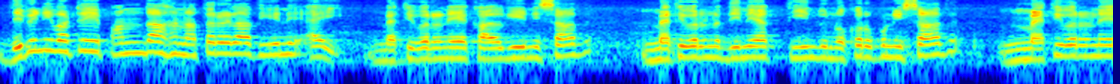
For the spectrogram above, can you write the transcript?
දෙවෙනි වටේ 5000 නතර වෙලා තියෙන්නේ ඇයි? මැතිවරණය කල් ගිය නිසාද? මැතිවරණ දිනයක් තීන්දුව නොකරපු නිසාද? මැතිවරණය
